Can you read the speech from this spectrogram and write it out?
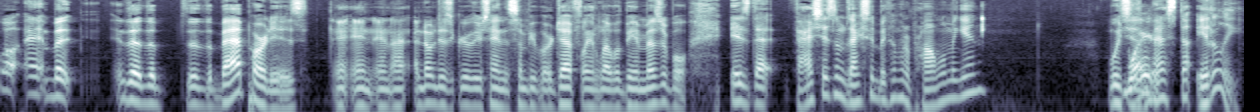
Well, but the, the, the, the bad part is, and, and I, I don't disagree with you saying that some people are definitely in love with being miserable, is that fascism is actually becoming a problem again, which Where? is messed up. Italy.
